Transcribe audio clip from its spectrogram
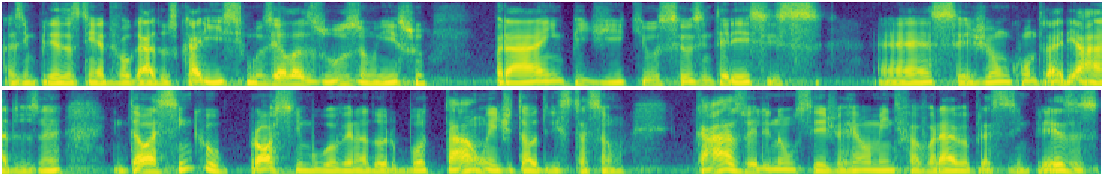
As empresas têm advogados caríssimos e elas usam isso para impedir que os seus interesses é, sejam contrariados. Né? Então, assim que o próximo governador botar um edital de licitação, caso ele não seja realmente favorável para essas empresas,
